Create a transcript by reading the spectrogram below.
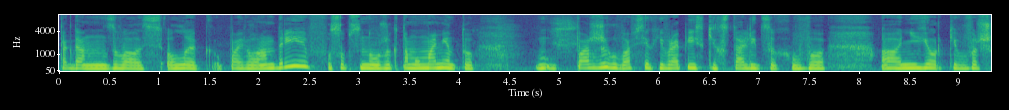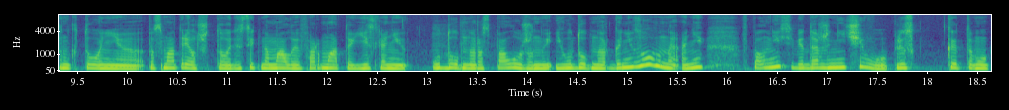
тогда она называлась ЛЭК Павел Андреев, собственно, уже к тому моменту пожил во всех европейских столицах, в э, Нью-Йорке, в Вашингтоне, посмотрел, что действительно малые форматы, если они удобно расположены и удобно организованы, они вполне себе даже ничего. Плюс к этому.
